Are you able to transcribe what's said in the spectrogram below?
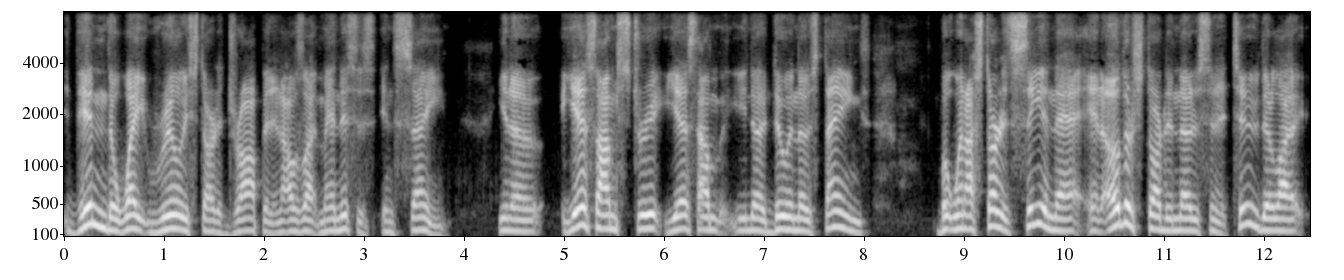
then the weight really started dropping. And I was like, man, this is insane. You know, yes, I'm strict. Yes, I'm, you know, doing those things. But when I started seeing that and others started noticing it too, they're like,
